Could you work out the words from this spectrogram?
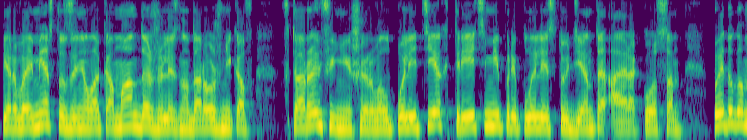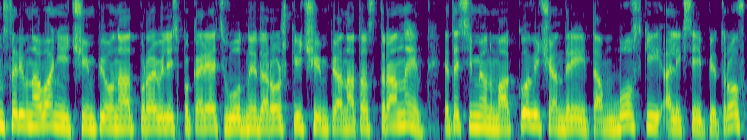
Первое место заняла команда железнодорожников. Вторым финишировал политех, третьими приплыли студенты аэрокоса. По итогам соревнований чемпионы отправились покорять водные дорожки чемпионата страны. Это Семен Макович, Андрей Тамбовский, Алексей Петров,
